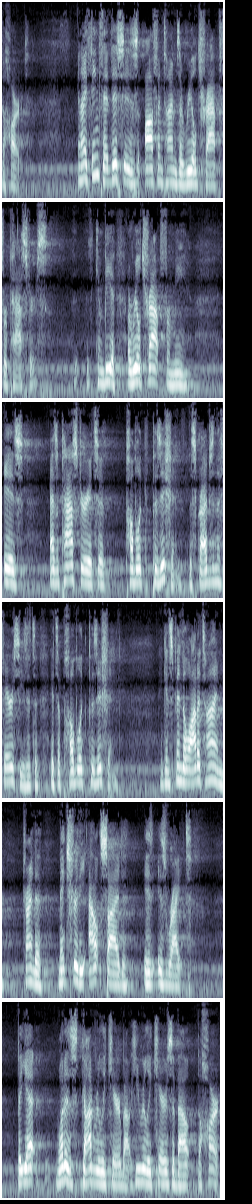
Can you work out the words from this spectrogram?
the heart. And I think that this is oftentimes a real trap for pastors it can be a, a real trap for me, is as a pastor, it's a public position. The scribes and the Pharisees, it's a, it's a public position. And can spend a lot of time trying to make sure the outside is, is right. But yet, what does God really care about? He really cares about the heart.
